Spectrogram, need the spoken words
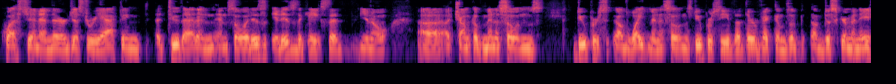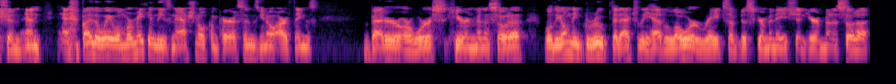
question, and they're just reacting to that, and and so it is it is the case that you know uh, a chunk of Minnesotans do of white Minnesotans do perceive that they're victims of, of discrimination. And, and by the way, when we're making these national comparisons, you know, are things better or worse here in Minnesota? Well, the only group that actually had lower rates of discrimination here in Minnesota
